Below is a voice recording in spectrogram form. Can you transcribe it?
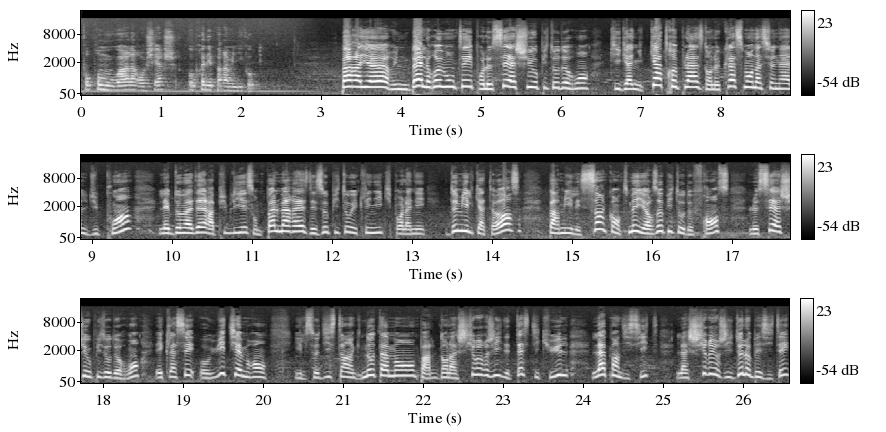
pour promouvoir la recherche auprès des paramédicaux. Par ailleurs, une belle remontée pour le CHU Hôpitaux de Rouen qui gagne 4 places dans le classement national du Point. L'hebdomadaire a publié son palmarès des hôpitaux et cliniques pour l'année 2014. Parmi les 50 meilleurs hôpitaux de France, le CHU Hôpitaux de Rouen est classé au 8e rang. Il se distingue notamment dans la chirurgie des testicules, l'appendicite, la chirurgie de l'obésité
